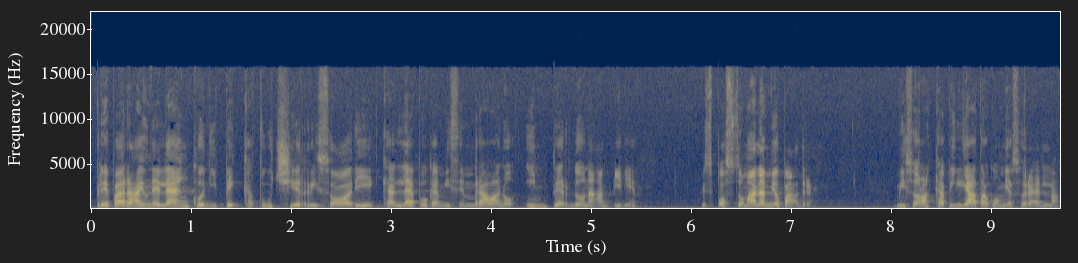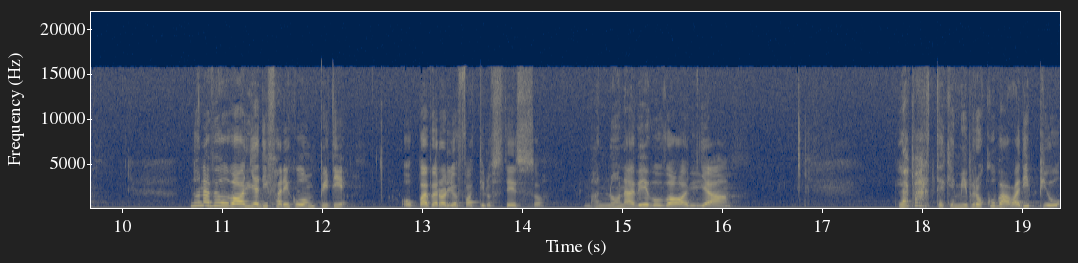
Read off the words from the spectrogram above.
Preparai un elenco di peccatucci irrisori che all'epoca mi sembravano imperdonabili. Risposto male a mio padre. Mi sono accapigliata con mia sorella. Non avevo voglia di fare i compiti. Oh, poi però li ho fatti lo stesso. Ma non avevo voglia. La parte che mi preoccupava di più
